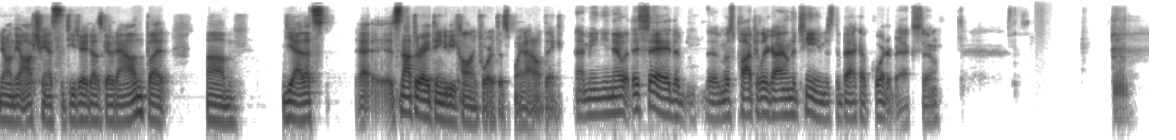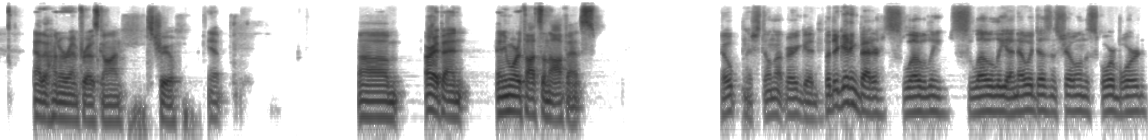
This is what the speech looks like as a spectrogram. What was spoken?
you know, on the off chance the DJ does go down. But um, yeah, that's it's not the right thing to be calling for at this point. I don't think. I mean, you know what they say the the most popular guy on the team is the backup quarterback. So now that Hunter Renfrow's gone, it's true. Yep. Um. All right, Ben. Any more thoughts on the offense? Nope, they're still not very good, but they're getting better slowly, slowly. I know it doesn't show on the scoreboard,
